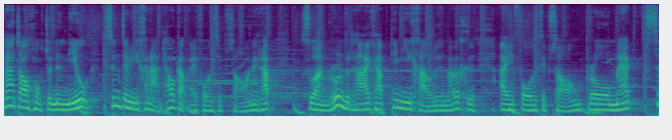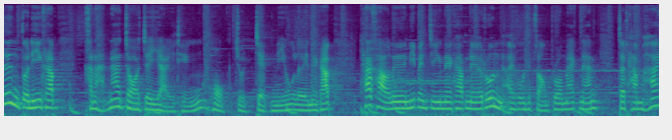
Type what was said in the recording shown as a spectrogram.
หน้าจอ 6.1 นิ้ว ซึ่งจะมีขนาดเท่ากับ iPhone 12 นะครับ ส่วนรุ่นสุดท้ายครับ ที่มีข่าวลือมาก็คือ iPhone 12 Pro Max ซึ่งตัวนี้ครับ ขนาดหน้าจอจะใหญ่ถึง 6.7 นิ้วเลยนะครับ ถ้าข่าวลือนี้เป็นจริงนะครับในรุ่น iPhone 12 Pro Max นั้น จะทำให้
